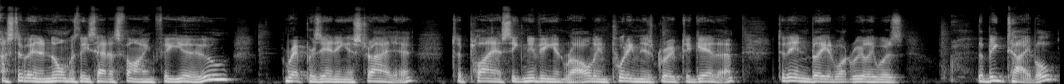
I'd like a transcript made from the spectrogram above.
Must have been enormously satisfying for you, representing Australia, to play a significant role in putting this group together, to then be at what really was the big table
